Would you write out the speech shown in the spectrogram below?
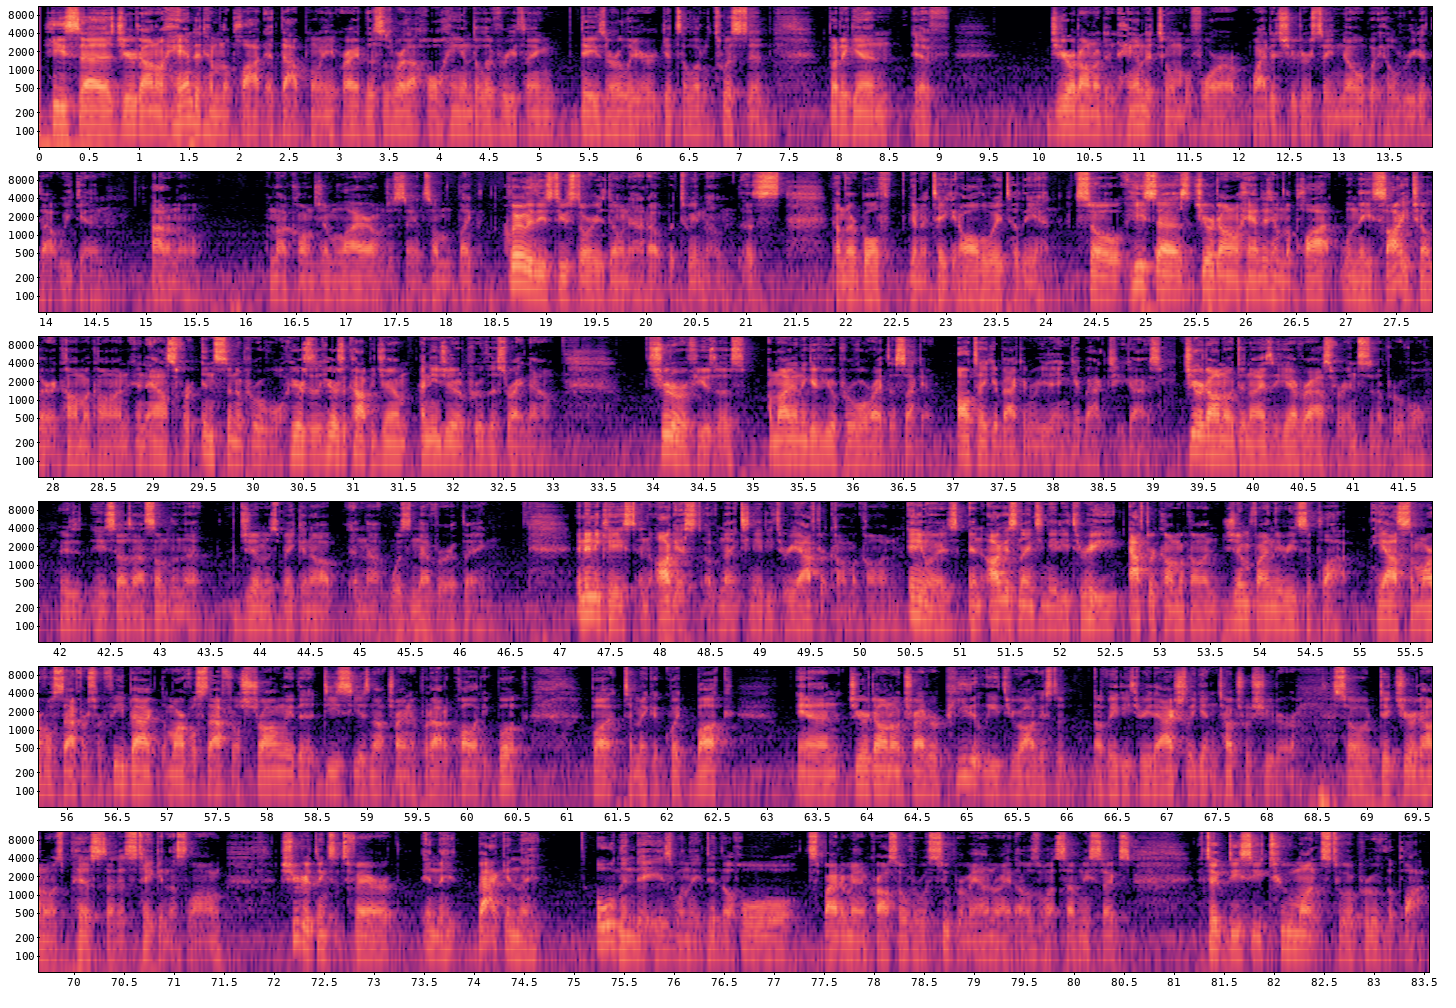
he says Giordano handed him the plot at that point, right? This is where that whole hand delivery thing days earlier gets a little twisted. But again, if Giordano didn't hand it to him before, why did Shooter say no, but he'll read it that weekend? I don't know. I'm not calling Jim a liar. I'm just saying some like clearly these two stories don't add up between them. That's, and they're both going to take it all the way to the end. So he says Giordano handed him the plot when they saw each other at Comic Con and asked for instant approval. Here's a, here's a copy, Jim. I need you to approve this right now. Shooter refuses. I'm not going to give you approval right this second. I'll take it back and read it and get back to you guys. Giordano denies that he ever asked for instant approval. He, he says that's something that Jim is making up and that was never a thing. In any case, in August of 1983, after Comic Con, anyways, in August 1983, after Comic Con, Jim finally reads the plot. He asks the Marvel staffers for feedback. The Marvel staff feels strongly that DC is not trying to put out a quality book, but to make a quick buck. And Giordano tried repeatedly through August of, of 83 to actually get in touch with Shooter. So Dick Giordano is pissed that it's taken this long. Shooter thinks it's fair. In the back in the olden days when they did the whole Spider-Man crossover with Superman, right? That was what 76. It took DC 2 months to approve the plot.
